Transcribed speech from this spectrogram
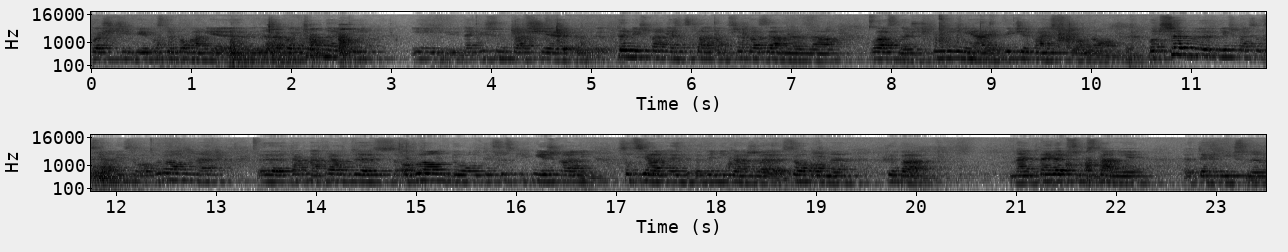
właściwie postępowanie y, zakończone i, i w najbliższym czasie te mieszkania zostaną przekazane na własność gminie, a jak wiecie Państwo, no, potrzeby mieszkań socjalnych są ogromne. Y, Tak naprawdę z oglądu tych wszystkich mieszkań socjalnych wynika, że są one chyba w najlepszym stanie technicznym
